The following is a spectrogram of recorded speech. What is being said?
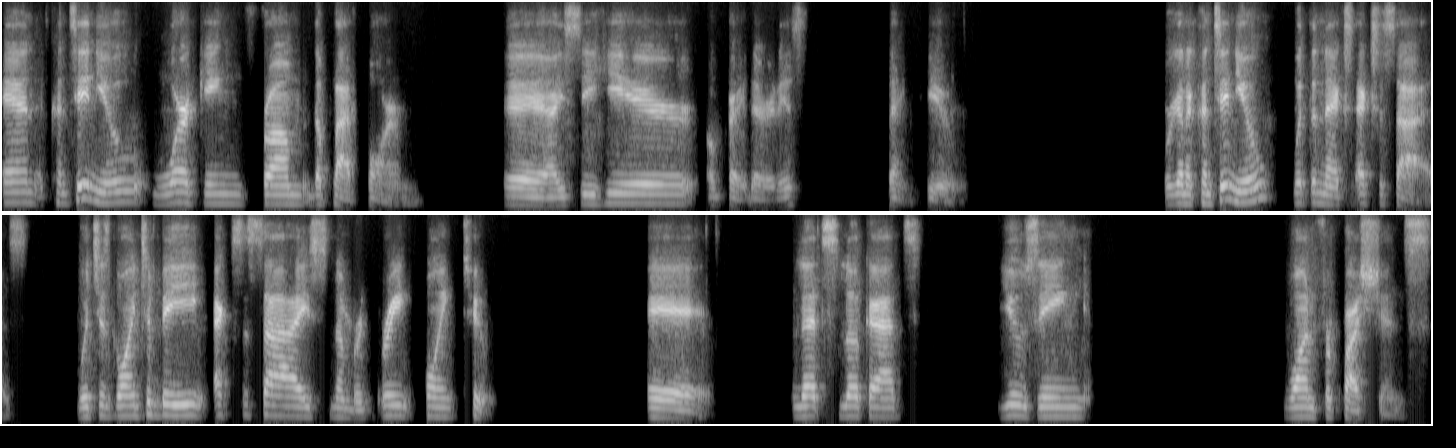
and continue working from the platform. Uh, I see here, okay, there it is. Thank you. We're gonna continue with the next exercise, which is going to be exercise number 3.2. Uh, let's look at using one for questions.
